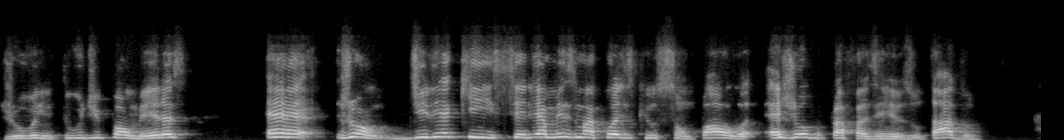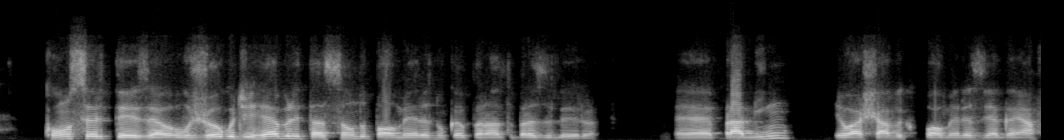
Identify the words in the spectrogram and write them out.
Juventude e Palmeiras é, João, diria que seria a mesma coisa que o São Paulo? É jogo para fazer resultado? Com certeza, é o jogo de reabilitação do Palmeiras no Campeonato Brasileiro. É, para mim, eu achava que o Palmeiras ia ganhar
